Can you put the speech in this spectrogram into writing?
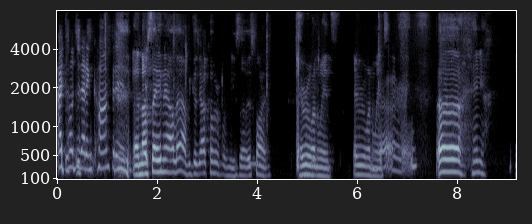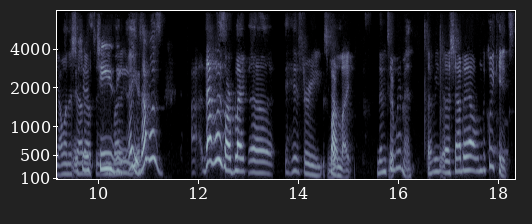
I told you that in confidence. And I'm saying it out loud because y'all coming for me, so it's fine. Everyone wins. Everyone wins. Bro. Uh, and y- y'all want to That shout out to cheesy. anybody? Hey, that was uh, that was our Black uh History spotlight. Them two Yep. women that we uh, shouted out on the quick hits.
